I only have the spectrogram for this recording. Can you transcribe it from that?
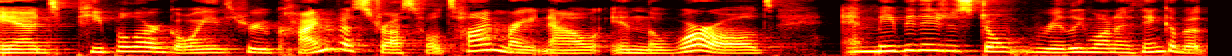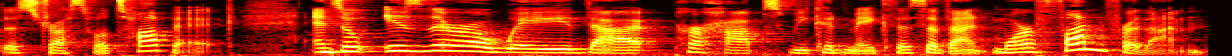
and people are going through kind of a stressful time right now in the world and maybe they just don't really want to think about this stressful topic. And so, is there a way that perhaps we could make this event more fun for them?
